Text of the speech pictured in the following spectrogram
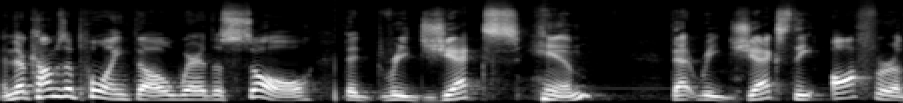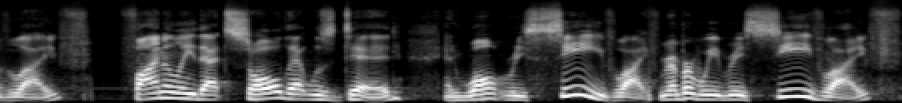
And there comes a point, though, where the soul that rejects him, that rejects the offer of life, finally, that soul that was dead and won't receive life. Remember, we receive life,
